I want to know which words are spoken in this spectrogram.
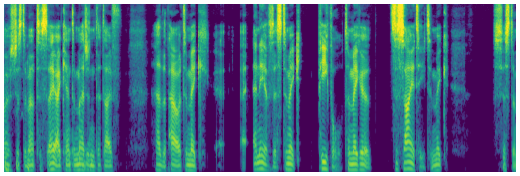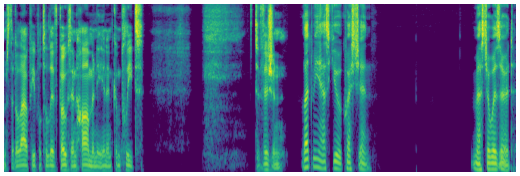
I was just about to say, I can't imagine that I've had the power to make uh, any of this, to make people, to make a society, to make systems that allow people to live both in harmony and in complete division. Let me ask you a question. Master Wizard,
